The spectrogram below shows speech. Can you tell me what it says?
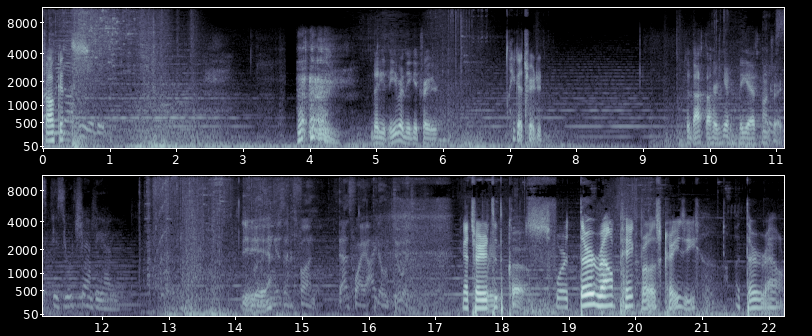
Falcons. Did he leave or did he get traded? He got traded. So that's I heard he had a big ass contract. This is your champion. Yeah. Isn't fun. That's why I don't do it. He got traded to the Pretty tough. Colts uh, for a third round pick, bro. That's crazy. A third round,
